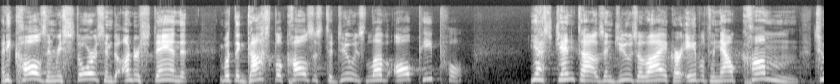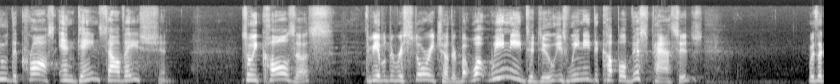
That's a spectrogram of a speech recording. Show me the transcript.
And he calls and restores him to understand that what the gospel calls us to do is love all people. Yes, Gentiles and Jews alike are able to now come to the cross and gain salvation. So he calls us to be able to restore each other. But what we need to do is we need to couple this passage with a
